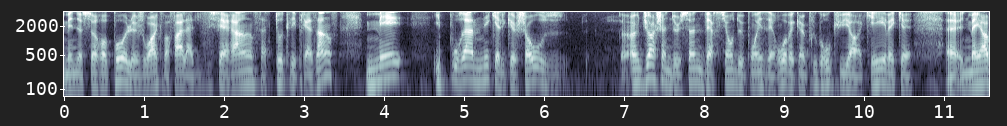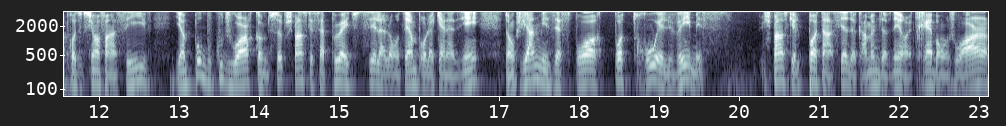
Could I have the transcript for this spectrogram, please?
mais ne sera pas le joueur qui va faire la différence à toutes les présences. Mais il pourrait amener quelque chose un Josh Anderson version 2.0 avec un plus gros QI hockey, avec euh, une meilleure production offensive. Il n'y a pas beaucoup de joueurs comme ça. puis je pense que ça peut être utile à long terme pour le Canadien. Donc, je garde mes espoirs pas trop élevés, mais je pense qu'il y a le potentiel de quand même devenir un très bon joueur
